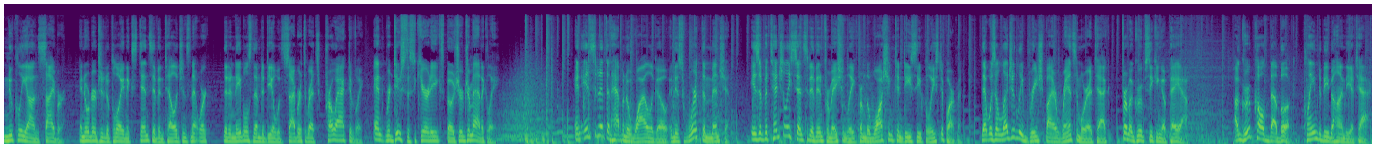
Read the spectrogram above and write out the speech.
Nucleon Cyber in order to deploy an extensive intelligence network that enables them to deal with cyber threats proactively and reduce the security exposure dramatically. An incident that happened a while ago and is worth the mention is a potentially sensitive information leak from the Washington, D.C. Police Department that was allegedly breached by a ransomware attack from a group seeking a payout. A group called Babuk claimed to be behind the attack.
